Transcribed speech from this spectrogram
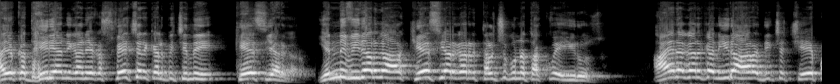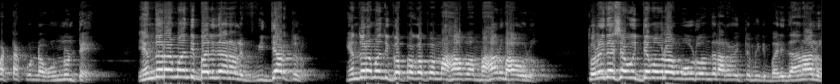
ఆ యొక్క ధైర్యాన్ని కానీ యొక్క స్వేచ్ఛని కల్పించింది కేసీఆర్ గారు. ఎన్ని విధాలుగా కేసీఆర్ గారిని తలుచుకున్న తక్కువే ఈరోజు. ఆయన కనుక నీరాహార దీక్ష చేపట్టకుండా ఉండుంటే ఎందరో మంది బలిదానాలు విద్యార్థులు ఎందరో మంది గొప్ప గొప్ప మహా మహానుభావులు తొలిదశ ఉద్యమంలో మూడు వందల అరవై తొమ్మిది బలిదానాలు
